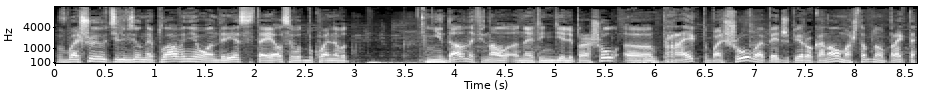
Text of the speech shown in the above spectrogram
в большое телевизионное плавание у Андрея состоялся вот буквально вот Недавно финал на этой неделе прошел э, проекта большого, опять же, Первого канала, масштабного проекта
